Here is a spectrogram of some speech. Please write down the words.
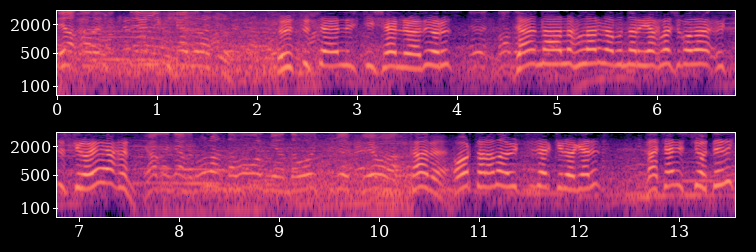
Fiyatları üst üste 52 şey lira diyoruz. Üst üste 52'şer lira diyoruz. Evet bazen Canlı ağırlıkları da bunları yaklaşık olarak 300 kiloya yakın. yakın yakın olan da o olmayan da o 300 kiloya var. Tabi ortalama 300'er kilo gelir. Kaçar istiyor dedik?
